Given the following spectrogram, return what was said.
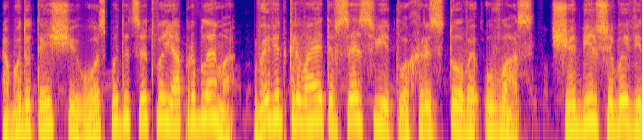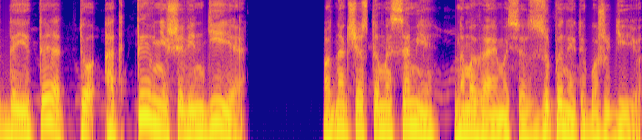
Або до тещі, Господи, це твоя проблема. Ви відкриваєте все світло Христове у вас. Що більше ви віддаєте, то активніше він діє. Однак часто ми самі намагаємося зупинити Божу дію.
